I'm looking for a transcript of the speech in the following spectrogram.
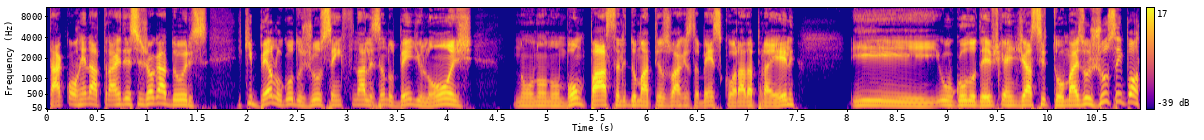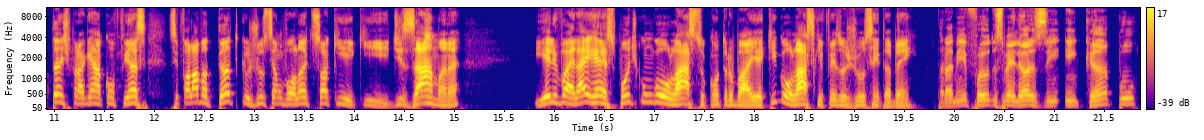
tá correndo atrás desses jogadores. E que belo gol do Jussa, hein? Finalizando bem de longe, num, num, num bom passe ali do Matheus Vargas também, escorada para ele e o gol do David que a gente já citou. Mas o Justo é importante para ganhar confiança. Se falava tanto que o Justo é um volante só que, que desarma, né? E ele vai lá e responde com um golaço contra o Bahia. Que golaço que fez o Jussen também. Para mim foi um dos melhores em, em, campo.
